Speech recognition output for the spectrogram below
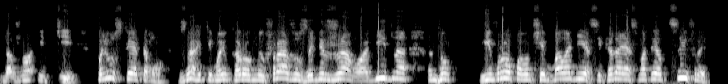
должно идти. Плюс к этому, знаете, мою коронную фразу «за державу обидно», ну, Европа вообще молодец. И когда я смотрел цифры,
